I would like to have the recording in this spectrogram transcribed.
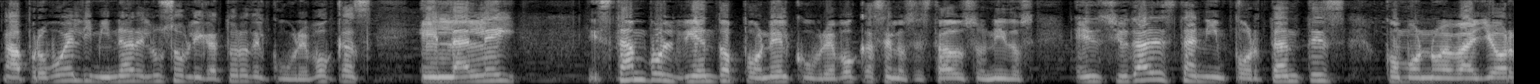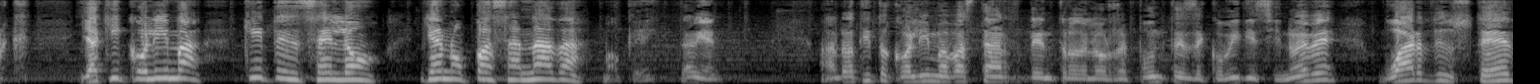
aprobó eliminar el uso obligatorio del cubrebocas en la ley están volviendo a poner cubrebocas en los Estados Unidos, en ciudades tan importantes como Nueva York. Y aquí Colima, quítenselo ya no pasa nada. Ok, está bien. Al ratito Colima va a estar dentro de los repuntes de COVID-19. Guarde usted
